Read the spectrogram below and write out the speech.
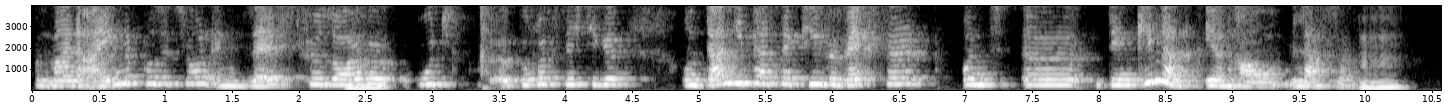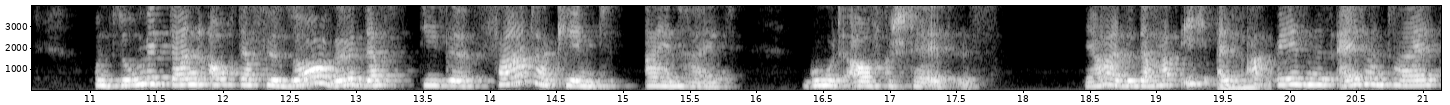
und meine eigene Position in Selbstfürsorge mhm. gut äh, berücksichtige und dann die Perspektive wechsel und äh, den Kindern ihren Raum lasse. Mhm. Und somit dann auch dafür sorge, dass diese Vater-Kind-Einheit gut aufgestellt ist. Ja, also da habe ich als mhm. abwesendes Elternteil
